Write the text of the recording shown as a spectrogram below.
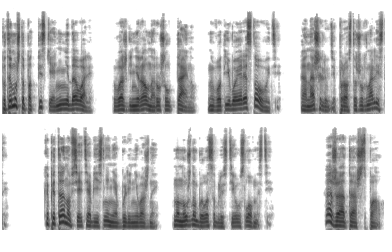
Потому что подписки они не давали. Ваш генерал нарушил тайну, ну вот его и арестовывайте. А наши люди просто журналисты. Капитану все эти объяснения были не важны, но нужно было соблюсти условности. Ажиотаж спал.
